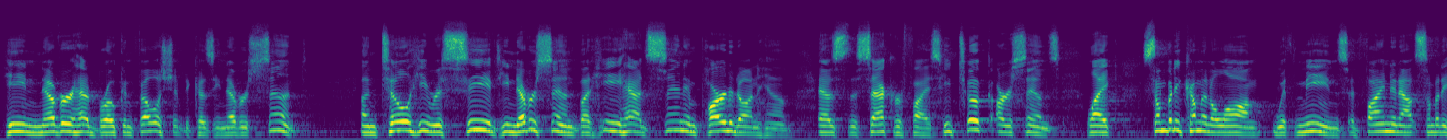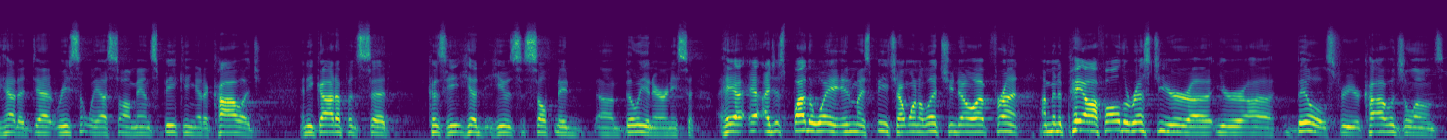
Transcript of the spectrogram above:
He never had broken fellowship because he never sinned until he received, he never sinned, but he had sin imparted on him as the sacrifice. He took our sins, like somebody coming along with means and finding out somebody had a debt. Recently, I saw a man speaking at a college, and he got up and said, because he, had, he was a self made uh, billionaire, and he said, Hey, I, I, just, by the way, in my speech, I want to let you know up front, I'm going to pay off all the rest of your, uh, your uh, bills for your college loans.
